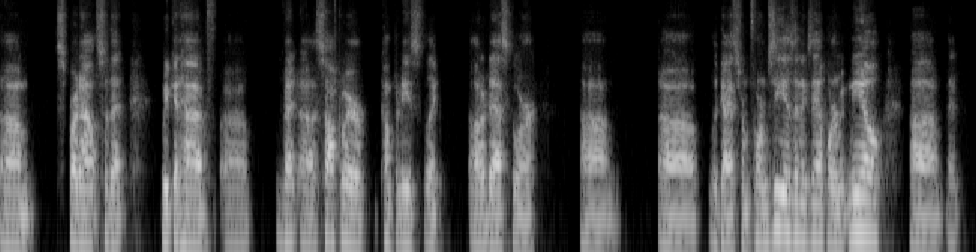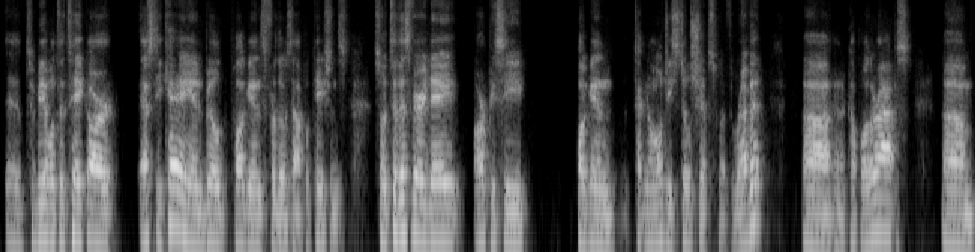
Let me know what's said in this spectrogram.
um, spread out so that we could have uh, uh, software companies like Autodesk or um, uh, the guys from FormZ as an example, or McNeel, uh, to be able to take our SDK and build plugins for those applications. So to this very day, RPC plugin technology still ships with Revit uh, and a couple other apps. Um,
